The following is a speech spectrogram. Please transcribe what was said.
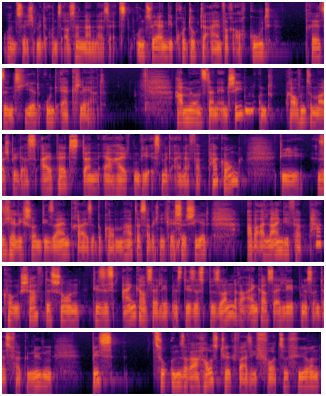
und sich mit uns auseinandersetzt. Uns werden die Produkte einfach auch gut präsentiert und erklärt. Haben wir uns dann entschieden und kaufen zum Beispiel das iPad, dann erhalten wir es mit einer Verpackung, die sicherlich schon Designpreise bekommen hat, das habe ich nicht recherchiert, aber allein die Verpackung schafft es schon, dieses Einkaufserlebnis, dieses besondere Einkaufserlebnis und das Vergnügen bis zu unserer Haustür quasi vorzuführen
